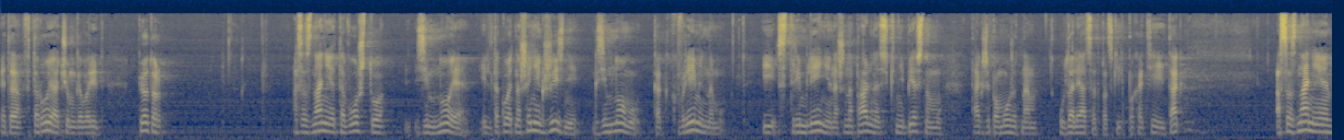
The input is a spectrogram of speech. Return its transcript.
Это второе, о чем говорит Петр, осознание того, что земное или такое отношение к жизни, к земному, как к временному, и стремление, наша направленность к небесному также поможет нам удаляться от плотских похотей. Итак, осознание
